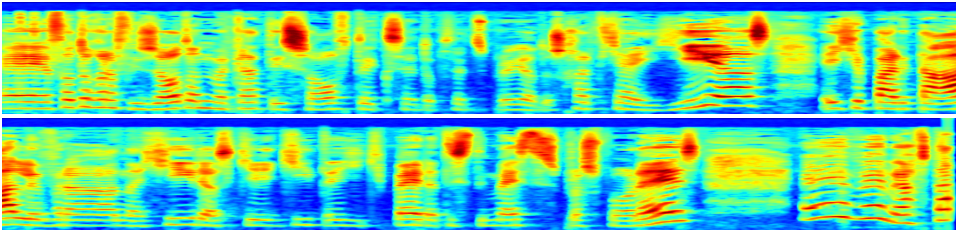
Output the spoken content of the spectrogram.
ε, φωτογραφιζόταν με κάτι soft σε τοποθέτηση προϊόντος, χαρτιά υγείας, είχε πάρει τα άλευρα αναχείρας και εκεί, εκεί πέρα τις τιμές, τις προσφορές. Ε, βέβαια, αυτά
